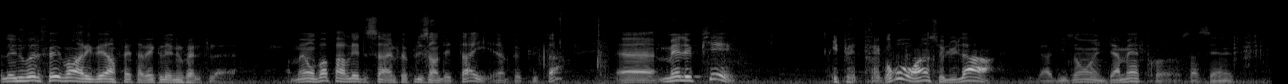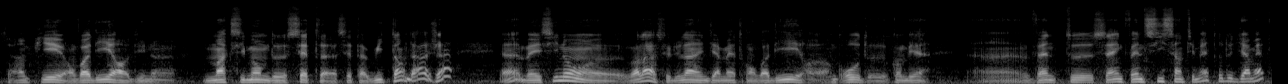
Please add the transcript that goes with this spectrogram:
les nouvelles feuilles vont arriver en fait avec les nouvelles fleurs. Mais on va parler de ça un peu plus en détail un peu plus tard. mais le pied, il peut être très gros, hein, celui-là, il a disons un diamètre, ça c'est un pied, on va dire, d'une maximum de 7, à 8 ans d'âge. Hein. Hein, mais sinon, euh, voilà, celui-là a un diamètre, on va dire, en gros, de combien? 25, 26 cm de diamètre.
